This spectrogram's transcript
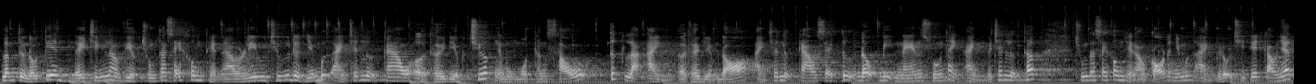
Lầm tưởng đầu tiên đấy chính là việc chúng ta sẽ không thể nào lưu trữ được những bức ảnh chất lượng cao ở thời điểm trước ngày 1 tháng 6 Tức là ảnh ở thời điểm đó, ảnh chất lượng cao sẽ tự động bị nén xuống thành ảnh với chất lượng thấp. Chúng ta sẽ không thể nào có được những bức ảnh với độ chi tiết cao nhất.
